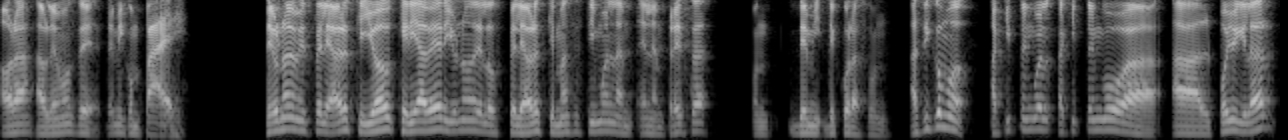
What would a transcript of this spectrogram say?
Ahora hablemos de, de mi compadre. De uno de mis peleadores que yo quería ver y uno de los peleadores que más estimo en la, en la empresa con- de, mi, de corazón. Así como aquí tengo, el- aquí tengo a- al Pollo Aguilar,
